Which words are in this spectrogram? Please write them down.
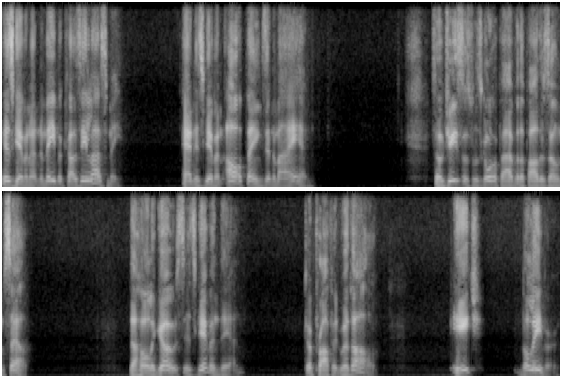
is given unto me because he loves me, and has given all things into my hand. So Jesus was glorified by the Father's own self. The Holy Ghost is given then to profit withal. Each believer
